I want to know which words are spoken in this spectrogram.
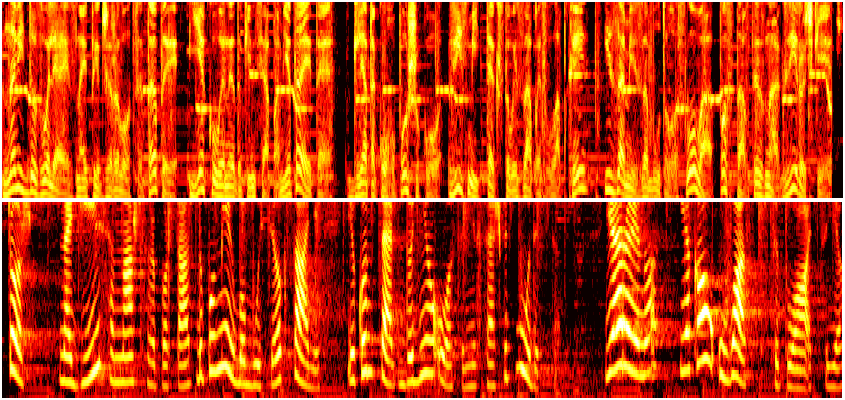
навіть дозволяє знайти джерело цитати, яку ви не до кінця пам'ятаєте. Для такого пошуку візьміть текстовий запит в лапки і замість забутого слова поставте знак зірочки. Що ж, надіюся, наш репортаж допоміг бабусі Оксані, і концерт до Дня осені все ж відбудеться. Ярино, яка у вас ситуація?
